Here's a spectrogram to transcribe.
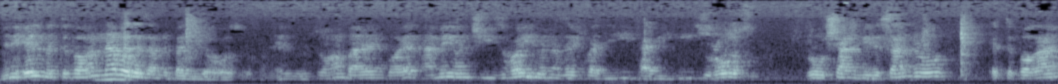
یعنی علم اتفاقا نباید از امر بدیهی آغاز بکنه. علم اتفاقا برای باید همه آن چیزهایی به نظرش بدیهی طبیعی درست روشن می‌رسن رو اتفاقا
